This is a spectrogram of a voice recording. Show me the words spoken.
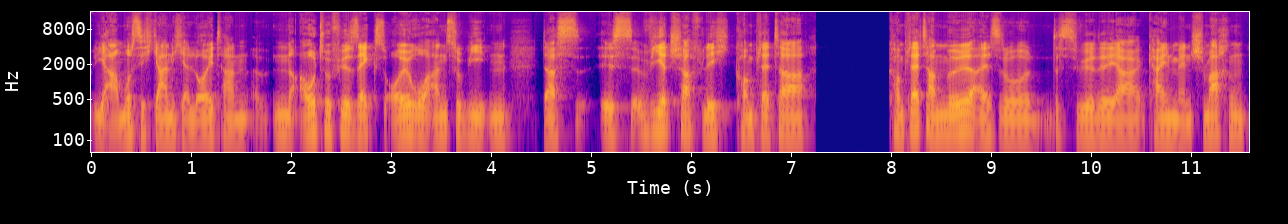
Ja, muss ich gar nicht erläutern. Ein Auto für 6 Euro anzubieten, das ist wirtschaftlich kompletter, kompletter Müll. Also, das würde ja kein Mensch machen.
